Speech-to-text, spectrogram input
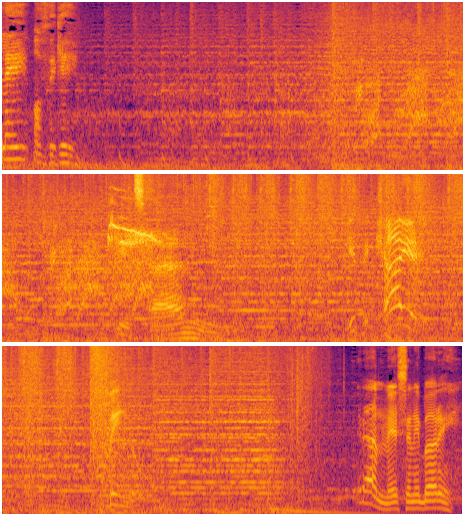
Play of the game. It's Halloween. Yippee-ki-yay! Bingo. Did I miss anybody?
